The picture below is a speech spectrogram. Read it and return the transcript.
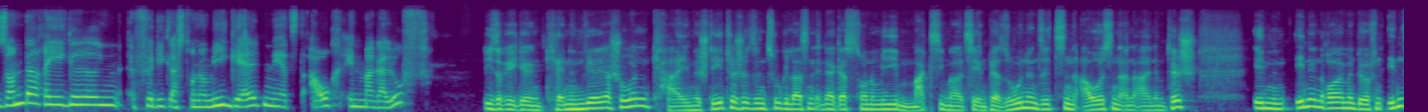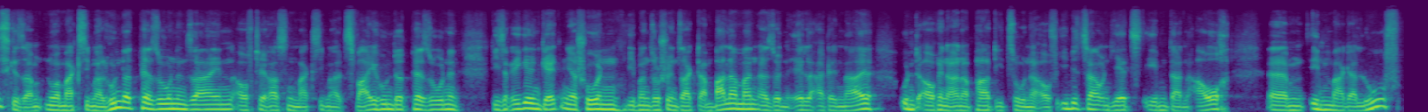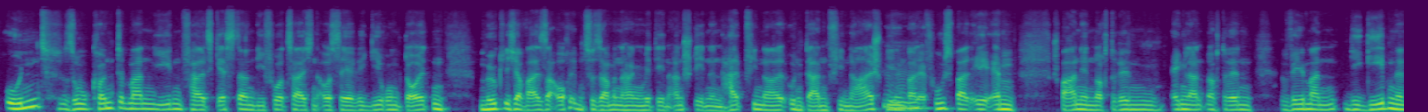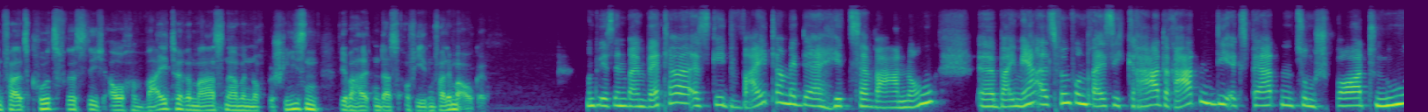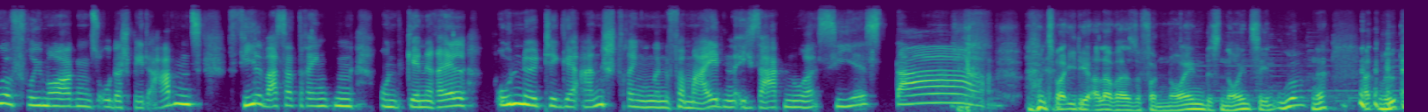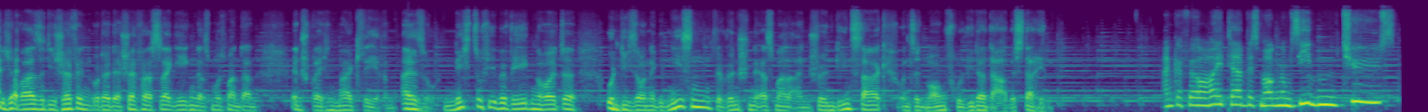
Sonderregeln für die Gastronomie gelten jetzt auch in Magaluf. Diese Regeln kennen wir ja schon. Keine Stehtische sind zugelassen in der Gastronomie. Maximal zehn Personen sitzen außen an einem Tisch. In Innenräumen dürfen insgesamt nur maximal 100 Personen sein, auf Terrassen maximal 200 Personen. Diese Regeln gelten ja schon, wie man so schön sagt, am Ballermann, also in El Arenal und auch in einer Partyzone auf Ibiza und jetzt eben dann auch ähm, in Magaluf. Und so konnte man jedenfalls gestern die Vorzeichen aus der Regierung deuten, möglicherweise auch im Zusammenhang mit den anstehenden Halbfinal- und dann Finalspielen mhm. bei der Fußball-EM. Spanien noch drin, England noch drin, will man gegebenenfalls gegebenenfalls kurzfristig auch weitere Maßnahmen noch beschließen. Wir behalten das auf jeden Fall im Auge. Und wir sind beim Wetter. Es geht weiter mit der Hitzewarnung. Äh, bei mehr als 35 Grad raten die Experten zum Sport nur frühmorgens oder spätabends, viel Wasser trinken und generell unnötige Anstrengungen vermeiden. Ich sage nur, sie ist da. Und zwar idealerweise von 9 bis 19 Uhr. Ne? Hat möglicherweise die Chefin oder der Chef was dagegen. Das muss man dann entsprechend mal klären. Also nicht zu viel bewegen heute und die Sonne genießen. Wir wünschen erstmal einen schönen Dienstag und sind morgen früh wieder da. Bis dahin. Danke für heute. Bis morgen um sieben. Tschüss.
